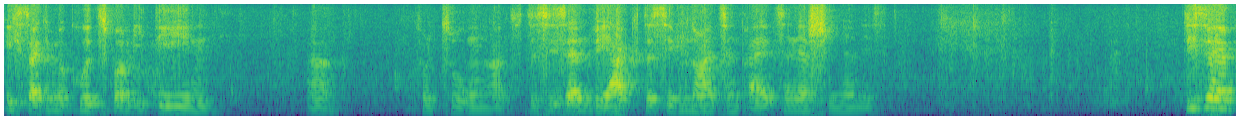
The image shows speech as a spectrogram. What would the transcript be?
Ich sage immer kurz vorm Ideen ja, vollzogen hat. Das ist ein Werk, das eben 1913 erschienen ist. Diese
